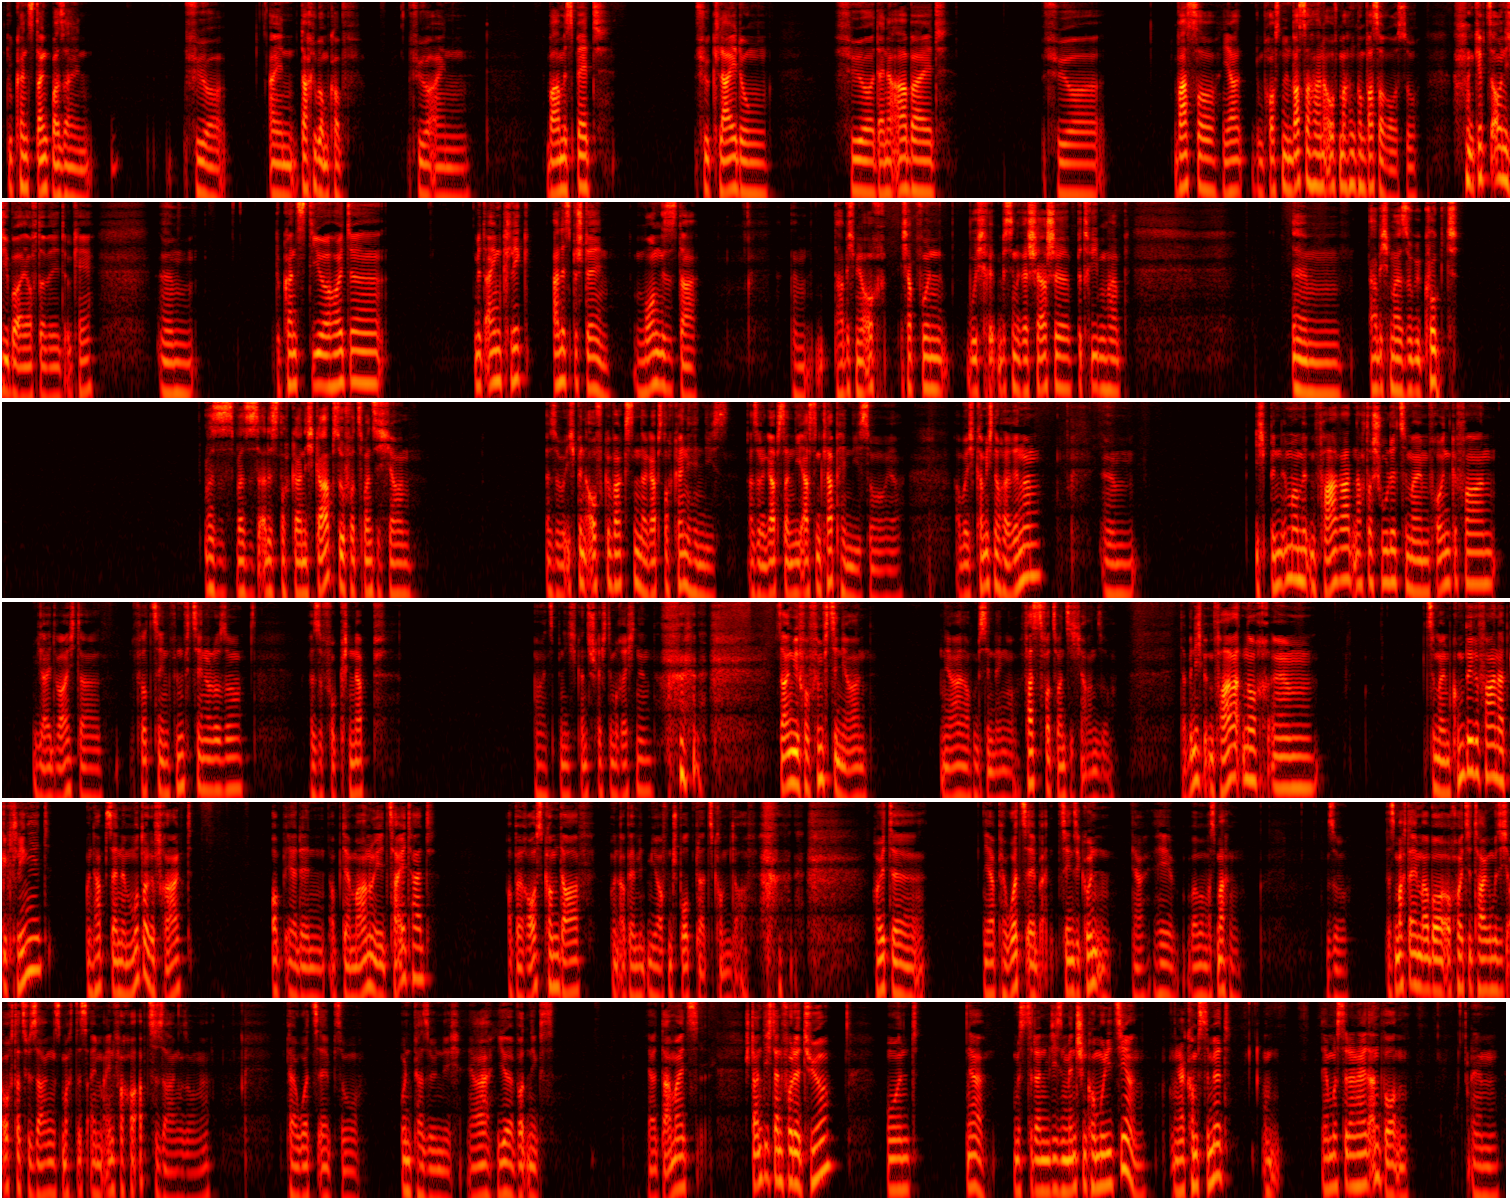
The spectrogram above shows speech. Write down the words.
du kannst dankbar sein für ein Dach über dem Kopf, für ein warmes Bett, für Kleidung, für deine Arbeit, für Wasser, ja, du brauchst nur einen Wasserhahn aufmachen, kommt Wasser raus, so. Gibt's auch nicht überall auf der Welt, okay? Ähm, du kannst dir heute mit einem Klick alles bestellen. Morgen ist es da. Ähm, da habe ich mir auch, ich habe vorhin, wo ich ein bisschen Recherche betrieben habe, ähm, habe ich mal so geguckt, was es, was es alles noch gar nicht gab, so vor 20 Jahren. Also ich bin aufgewachsen, da gab es noch keine Handys. Also da gab es dann die ersten Club-Handys, so, ja. Aber ich kann mich noch erinnern, ähm, ich bin immer mit dem Fahrrad nach der Schule zu meinem Freund gefahren. Wie alt war ich da? 14, 15 oder so. Also vor knapp. Oh, jetzt bin ich ganz schlecht im Rechnen. Sagen wir vor 15 Jahren. Ja, noch ein bisschen länger. Fast vor 20 Jahren so. Da bin ich mit dem Fahrrad noch ähm, zu meinem Kumpel gefahren, hat geklingelt und habe seine Mutter gefragt, ob er denn, ob der Manuel Zeit hat, ob er rauskommen darf und ob er mit mir auf den Sportplatz kommen darf. Heute, ja, per WhatsApp, 10 Sekunden. ja, hey, wollen wir was machen? So. Das macht einem aber auch heutzutage, muss ich auch dazu sagen, es macht es einem einfacher abzusagen, so, ne? Per WhatsApp, so. Unpersönlich. Ja, hier wird nix. Ja, damals stand ich dann vor der Tür und, ja, musste dann mit diesen Menschen kommunizieren. Und da kommst du mit. Und er musste dann halt antworten. Ähm,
